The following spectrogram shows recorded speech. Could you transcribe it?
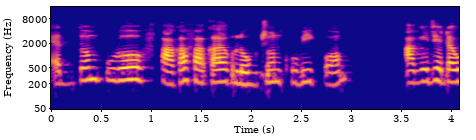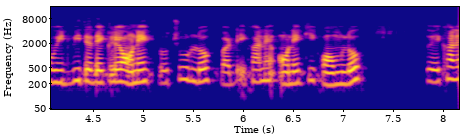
একদম পুরো ফাঁকা ফাঁকা লোকজন খুবই কম। আগে যেটা উইটবিতে দেখলে অনেক প্রচুর লোক বাট এখানে অনেকই কম লোক। তো এখানে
